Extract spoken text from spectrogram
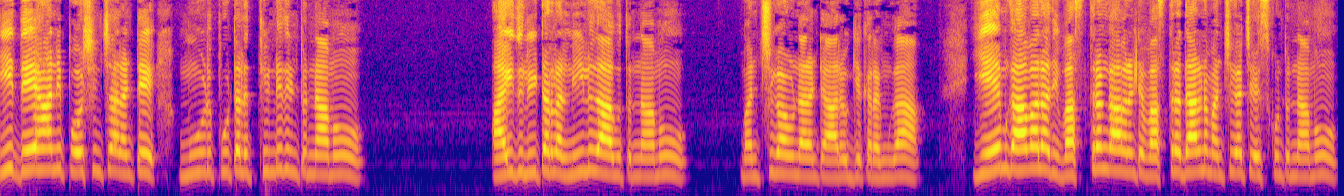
ఈ దేహాన్ని పోషించాలంటే మూడు పూటలు తిండి తింటున్నాము. ఐదు లీటర్ల నీళ్ళు తాగుతున్నాము. మంచిగా ఉండాలంటే ఆరోగ్యకరంగా. ఏం కావాలో? అది వస్త్రం కావాలంటే వస్త్రధారణ మంచిగా చేసుకుంటున్నాము.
